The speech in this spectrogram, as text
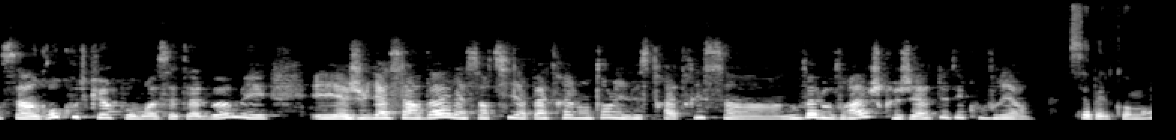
C'est un gros coup de cœur pour moi cet album et, et Julia Sarda, elle a sorti il y a pas très longtemps l'illustratrice un nouvel ouvrage que j'ai hâte de découvrir. Il s'appelle comment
